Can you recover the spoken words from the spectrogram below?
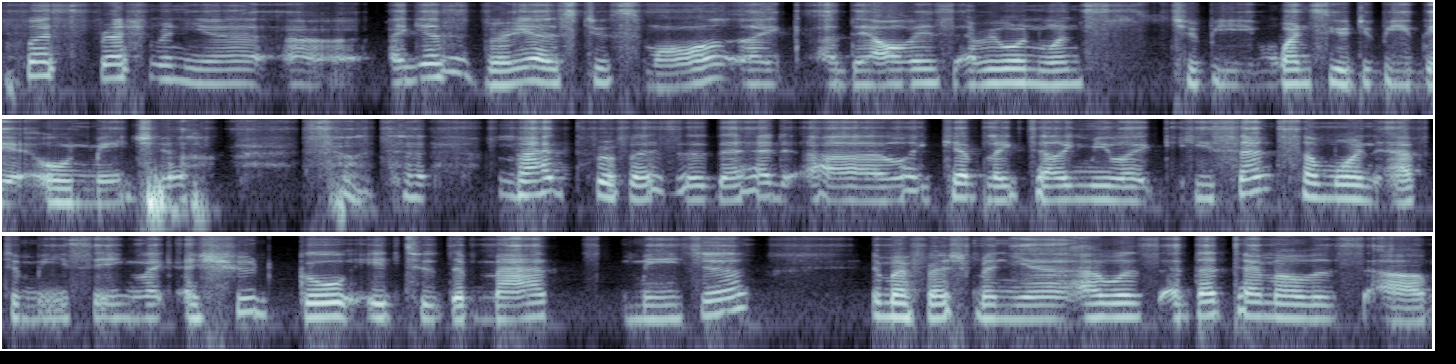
first freshman year, uh, I guess Berea is too small. Like uh, they always everyone wants to be wants you to be their own major. So the math professor, the head, uh, like kept like telling me like he sent someone after me saying like I should go into the math major in my freshman year. I was at that time I was um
